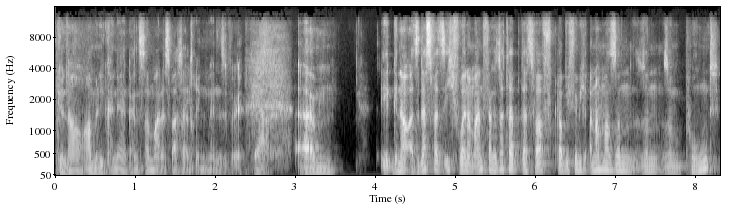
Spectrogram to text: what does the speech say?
Genau, Amelie kann ja ganz normales Wasser trinken, wenn sie will. Ja. Ähm, genau, also das, was ich vorhin am Anfang gesagt habe, das war, glaube ich, für mich auch nochmal so ein, so, ein, so ein Punkt.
